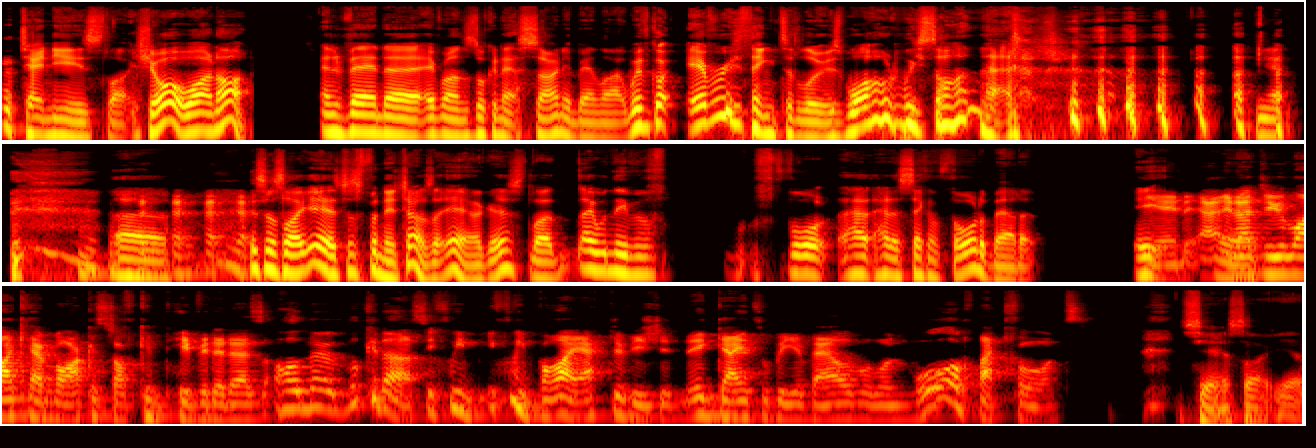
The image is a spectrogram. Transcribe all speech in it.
Yeah. ten years. Like, sure, why not? And then uh, everyone's looking at Sony, being like, "We've got everything to lose. Why would we sign that?" Yeah. uh, it's just like, yeah, it's just for Nintendo. I was like, yeah, I guess. Like, they wouldn't even thought had, had a second thought about it. It- yeah, and, and I do like how Microsoft can pivot it as, oh no, look at us. If we if we buy Activision, their games will be available on more platforms. Yeah, it's like, yeah.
